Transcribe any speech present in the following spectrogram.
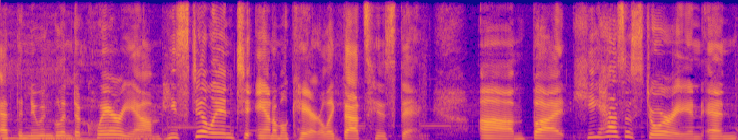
at the New England Aquarium. He's still into animal care, like that's his thing. Um, but he has a story, and and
